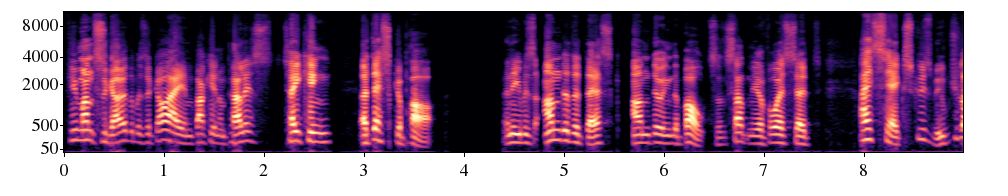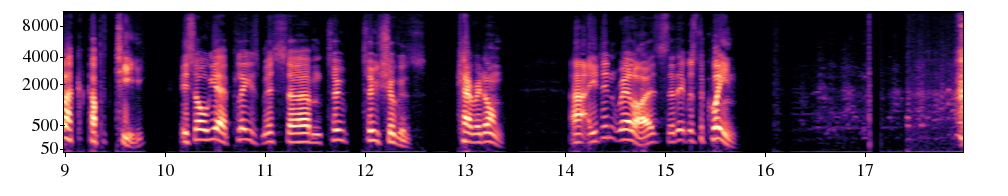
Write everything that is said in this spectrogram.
A few months ago, there was a guy in Buckingham Palace taking a desk apart. And he was under the desk undoing the bolts. And suddenly a voice said, I say, excuse me, would you like a cup of tea? He said, oh, yeah, please, miss, um, two, two sugars. Carried on. Uh, he didn't realize that it was the Queen.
